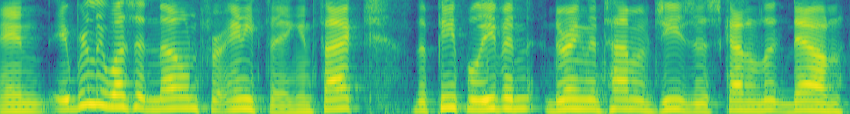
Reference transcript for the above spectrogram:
and it really wasn't known for anything. In fact, the people, even during the time of Jesus, kind of looked down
